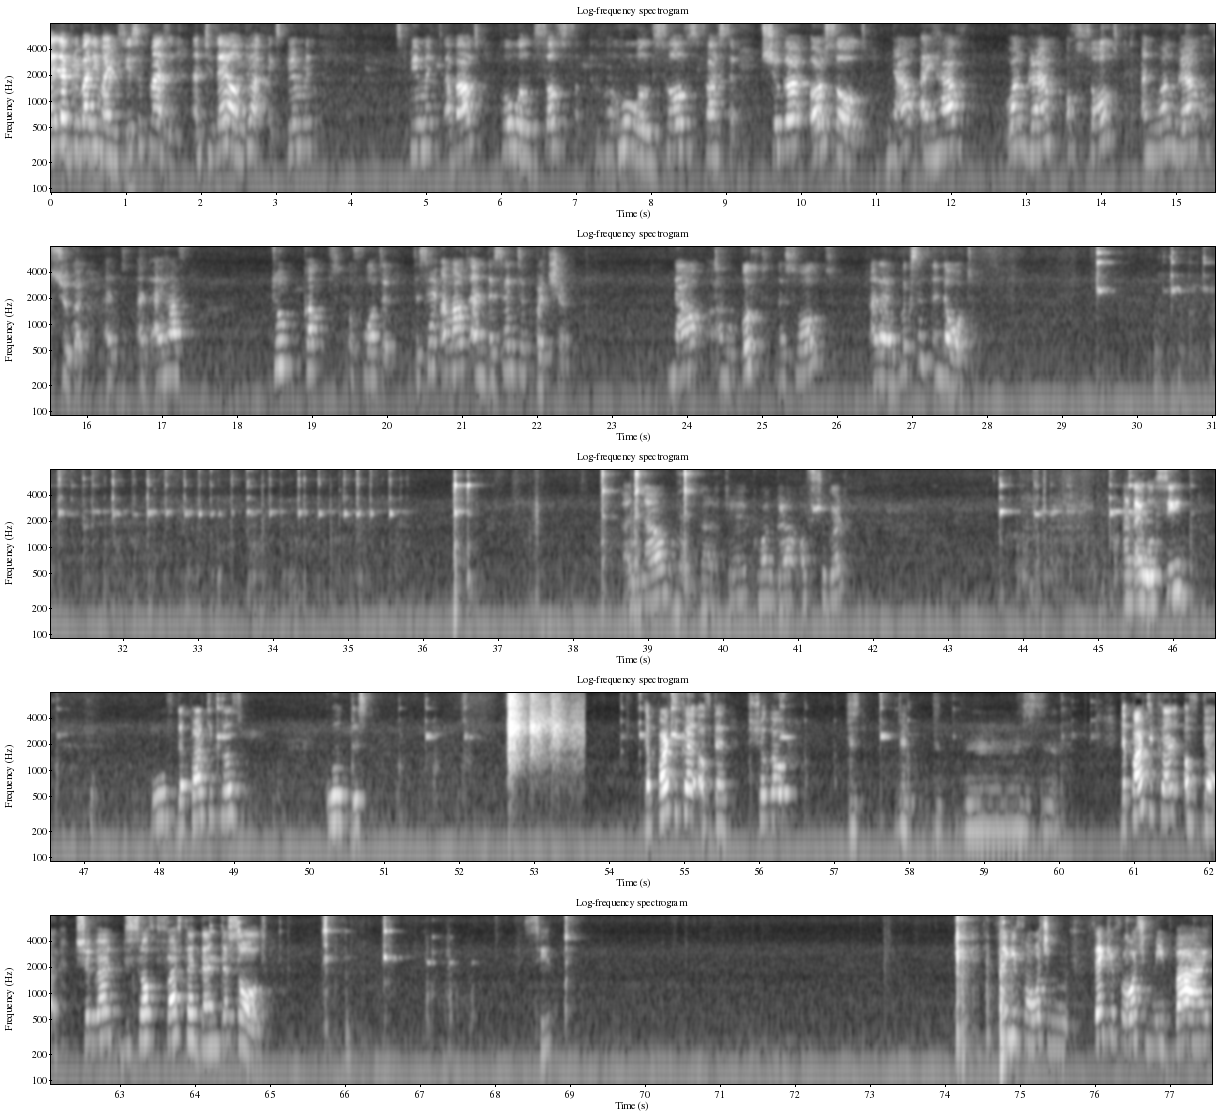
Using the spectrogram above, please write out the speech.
Hello everybody, my name is Yusuf Mazen and today I'll do an experiment experiment about who will dissolve who will dissolve faster, sugar or salt. Now I have one gram of salt and one gram of sugar and, and I have two cups of water, the same amount and the same temperature. Now I will put the salt and I will mix it in the water. And now we're gonna take one gram of sugar. And I will see if the particles will this the particle of the sugar this, the, the, the particle of the sugar dissolved faster than the salt see thank you for watching thank you for watching me bye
